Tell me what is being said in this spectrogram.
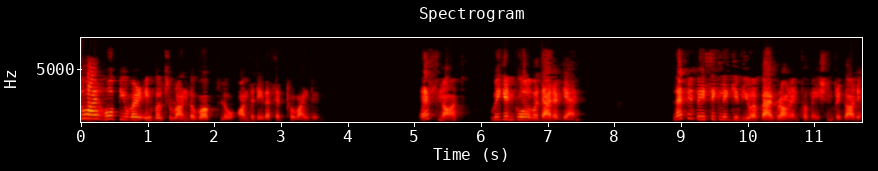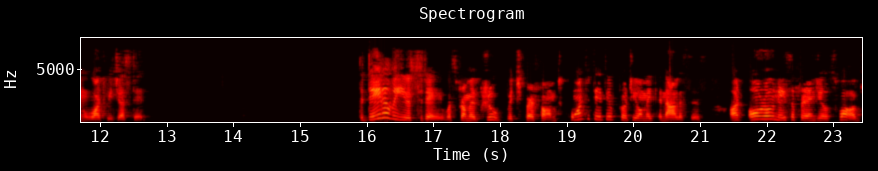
So I hope you were able to run the workflow on the dataset provided. If not, we can go over that again. Let me basically give you a background information regarding what we just did. The data we used today was from a group which performed quantitative proteomic analysis on oral nasopharyngeal swabs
